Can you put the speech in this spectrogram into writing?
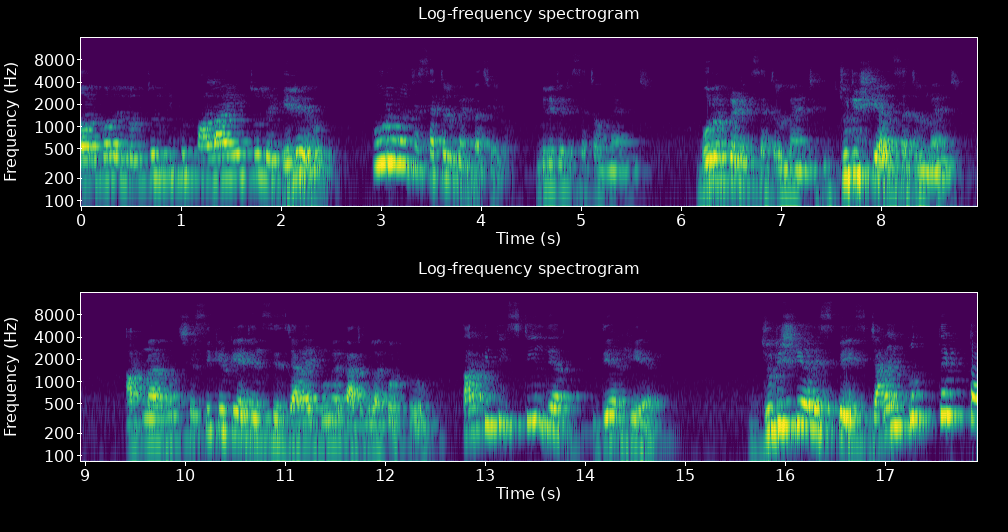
দলবলের লোকজন কিন্তু পালায়ে চলে গেলেও পুরনো যে সেটেলমেন্টটা ছিল military settlement bureaucratic settlement judicial settlement আপনার হচ্ছে সিকিউরিটি এজেন্সিস যারা এই গুমের কাজগুলো করতো, তারা কিন্তু still there there here judicial space যারা এই প্রত্যেকটা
